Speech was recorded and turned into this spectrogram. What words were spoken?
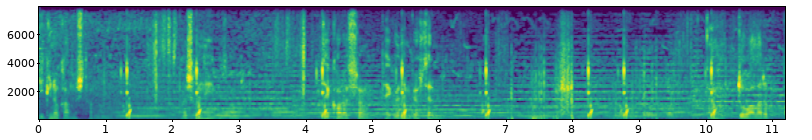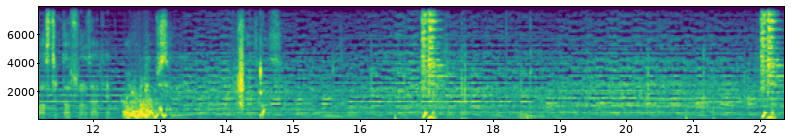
Bir günü kalmış tamam. Başka neyimiz var? Dekorasyon pek önem göstermiyor. Tamam. Duvarları bastıktan sonra zaten 11. seviye. Tamam.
